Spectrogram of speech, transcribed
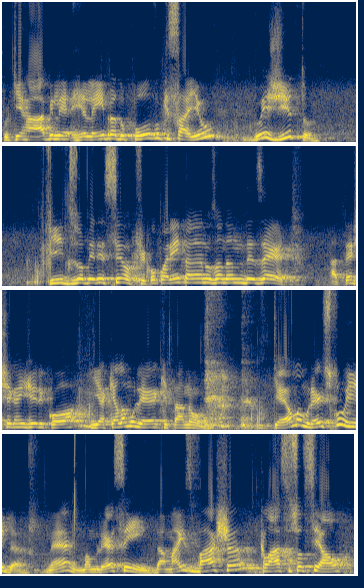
Porque Raabe relembra do povo que saiu do Egito, que desobedeceu, que ficou 40 anos andando no deserto, até chegar em Jericó e aquela mulher que está no que é uma mulher excluída, né? Uma mulher assim, da mais baixa classe social.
